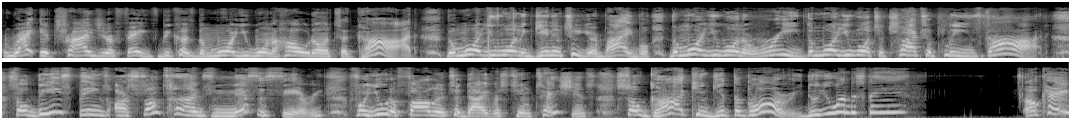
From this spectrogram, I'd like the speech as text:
right it tries your faith because the more you want to hold on to god the more you want to get into your bible the more you want to read the more you want to try to please god. So these things are sometimes necessary for you to fall into diverse temptations so god can get the glory. Do you understand? Okay,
